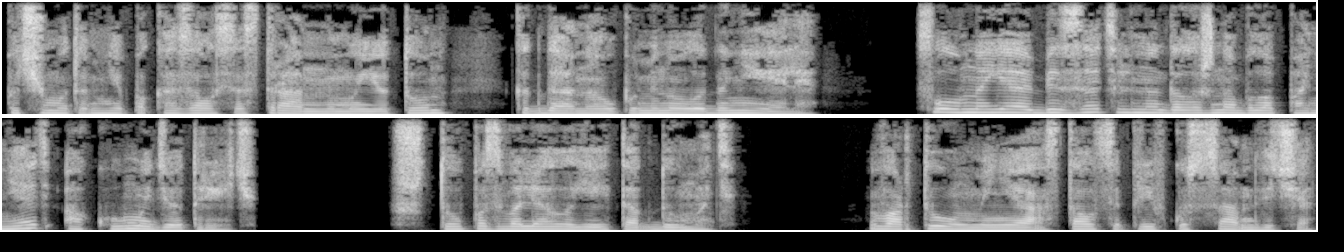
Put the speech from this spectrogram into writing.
Почему-то мне показался странным ее тон, когда она упомянула Даниэля, словно я обязательно должна была понять, о ком идет речь. Что позволяло ей так думать? Во рту у меня остался привкус сандвича,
